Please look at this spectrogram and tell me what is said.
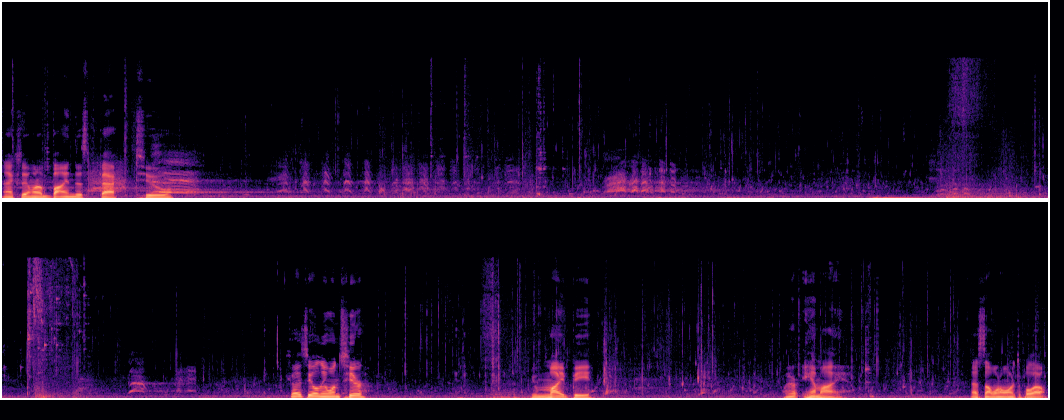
Actually, I'm gonna bind this back to... guys the only ones here? You might be. Where am I? That's not what I wanted to pull out.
